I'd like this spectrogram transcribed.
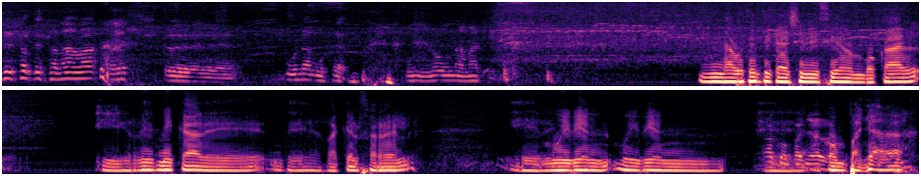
Pues eso que sonaba es eh, una mujer, un- no una máquina. Una auténtica exhibición vocal y rítmica de, de Raquel Ferrell, eh, muy bien, muy bien eh, Acompañada. acompañada.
